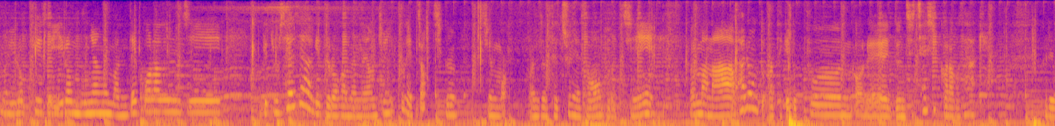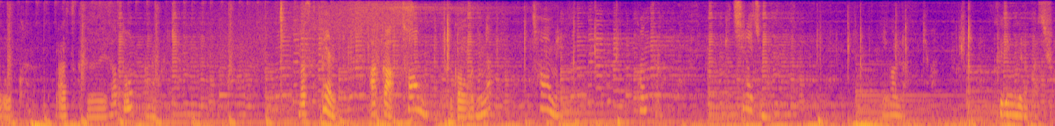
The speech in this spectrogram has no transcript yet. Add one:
뭐 이렇게 해서 이런 문양을 만들 거라든지 이렇게 좀 세세하게 들어가면 엄청 이쁘겠죠? 지금 지금 막 완전 대충 해서 그렇지 얼마나 활용도가 되게 높은 거를 눈치채실 거라고 생각해요. 그리고 마스크에서도 알아볼게요. 마스크펜 아까 처음 그거거든요. 처음에 컨트롤 이렇게 칠해주는 이걸로 이렇게 막 그림 그려가지고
